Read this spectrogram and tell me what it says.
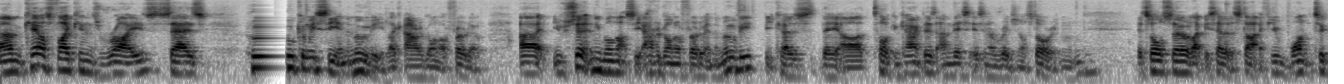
Um, Chaos Vikings Rise says, who, who can we see in the movie like Aragorn or Frodo? Uh, you certainly will not see Aragorn or Frodo in the movie because they are Tolkien characters and this is an original story. It's also, like we said at the start, if you want to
